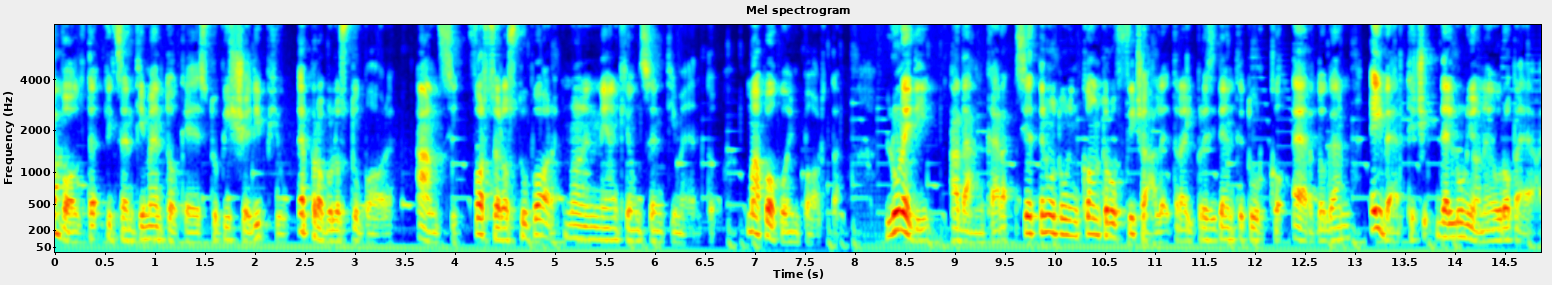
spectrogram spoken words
A volte il sentimento che stupisce di più è proprio lo stupore. Anzi, forse lo stupore non è neanche un sentimento, ma poco importa. Lunedì ad Ankara si è tenuto un incontro ufficiale tra il presidente turco Erdogan e i vertici dell'Unione Europea.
